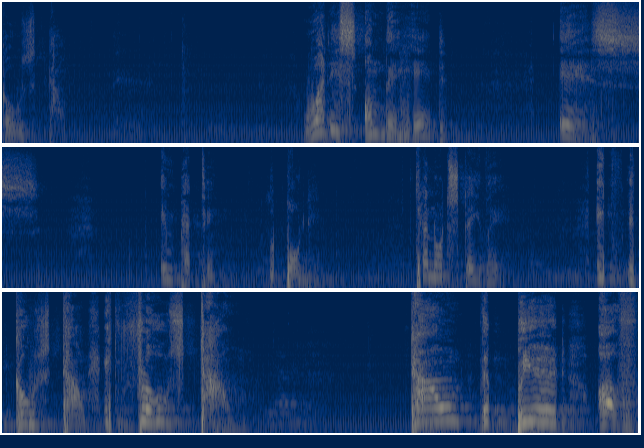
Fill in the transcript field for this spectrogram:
goes down. What is on the head is impacting the body. Cannot stay there. It, it goes down. It flows down. Down the beard of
